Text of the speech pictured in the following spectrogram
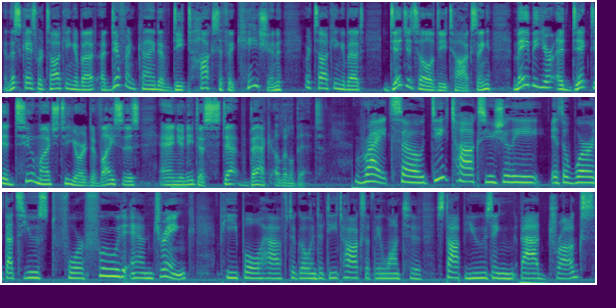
In this case, we're talking about a different kind of detoxification. We're talking about digital detoxing. Maybe you're addicted too much to your devices and you need to step back a little bit. Right. So detox usually is a word that's used for food and drink people have to go into detox if they want to stop using bad drugs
